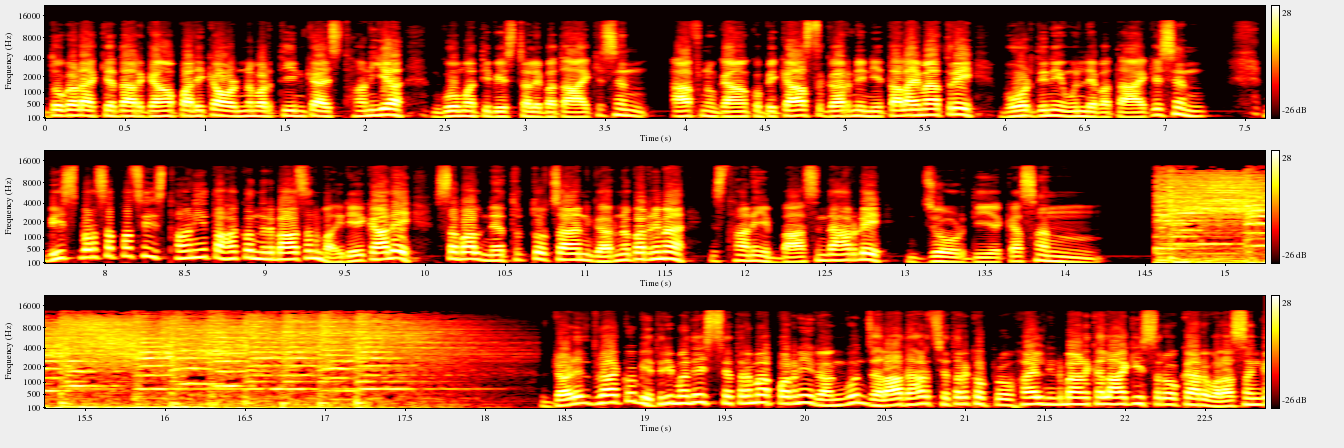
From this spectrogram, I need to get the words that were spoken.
दोगडा केदार गाउँपालिका वार्ड नम्बर तीनका स्थानीय गोमती विष्टले बताएकी छिन्। आफ्नो गाउँको विकास गर्ने नेतालाई मात्रै भोट दिने उनले बताएकी छिन्। बीस वर्षपछि स्थानीय तहको निर्वाचन भइरहेकाले सबल नेतृत्व चयन गर्नुपर्नेमा स्थानीय बासिन्दाहरूले जोड दिएका छन्। डडेलधुराको भित्री मधेस क्षेत्रमा पर्ने रङ्गुन जलाधार क्षेत्रको प्रोफाइल निर्माणका लागि सरोकारवालासँग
